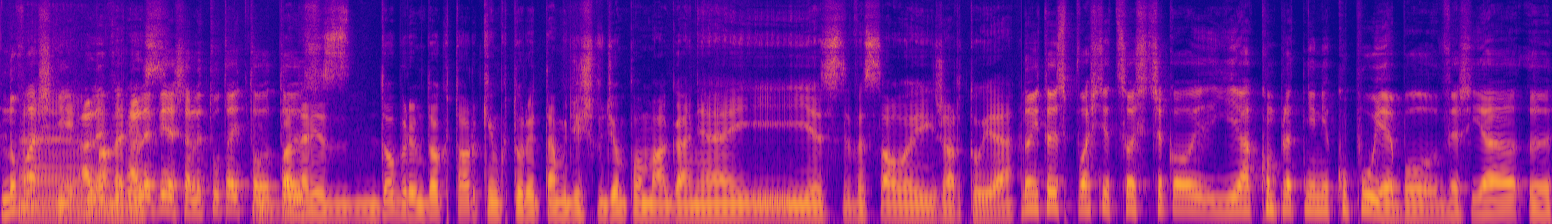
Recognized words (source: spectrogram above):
No właśnie, e, ale, ale jest, wiesz, ale tutaj to, to Banner jest... jest dobrym doktorkiem, który tam gdzieś ludziom pomaga, nie? I jest wesoły i żartuje. No i to jest właśnie coś, czego ja kompletnie kompletnie nie kupuję, bo wiesz, ja y,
